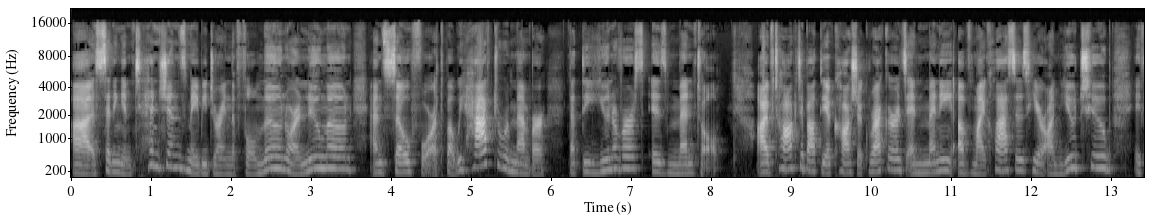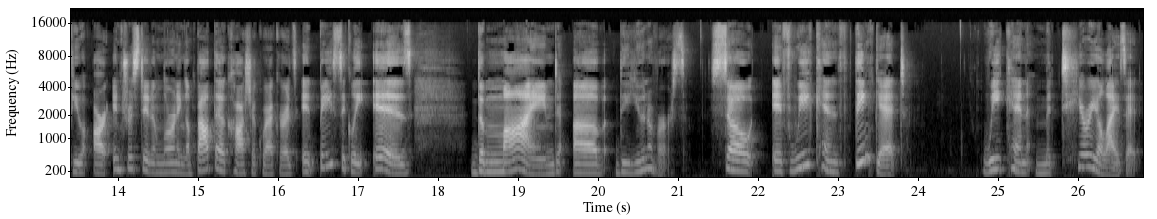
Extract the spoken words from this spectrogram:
uh, setting intentions maybe during the full moon or a new moon, and so forth. But we have to remember that the universe is mental. I've talked about the Akashic Records and many of my classes here on YouTube. If you are interested in learning about the Akashic Records, it basically is the mind of the universe. So if we can think it, we can materialize it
